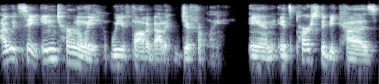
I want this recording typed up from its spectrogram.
I would say internally we've thought about it differently. And it's partially because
